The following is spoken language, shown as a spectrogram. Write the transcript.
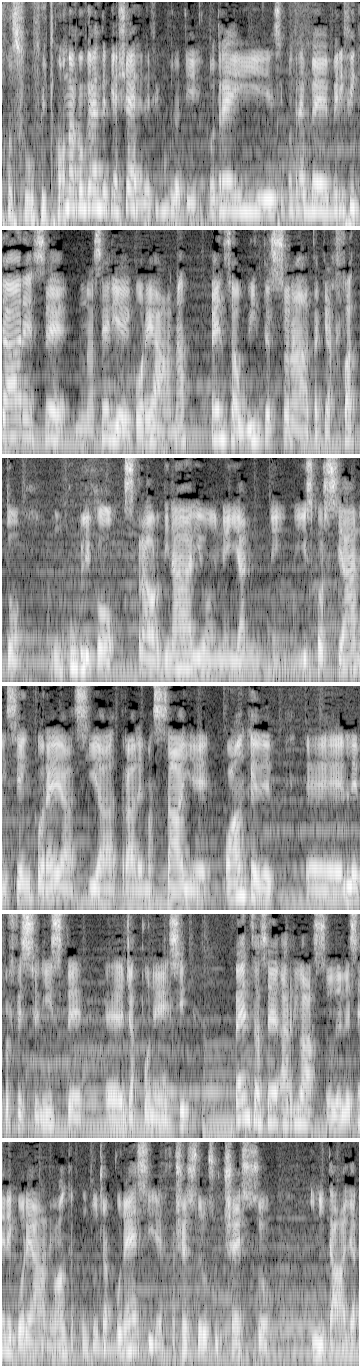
subito. Ma con grande piacere, figurati. Potrei, si potrebbe verificare se una serie coreana, penso a Winter Sonata, che ha fatto un pubblico straordinario negli, anni, negli, scorsi anni, sia in Corea sia tra le massaie o anche le, eh, le professioniste eh, giapponesi. Pensa se arrivassero delle serie coreane o anche appunto giapponesi e facessero successo in Italia.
